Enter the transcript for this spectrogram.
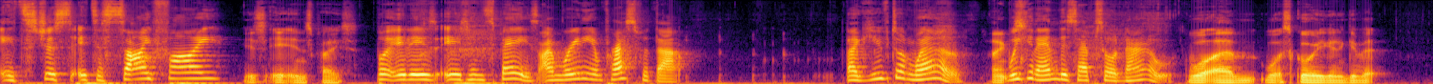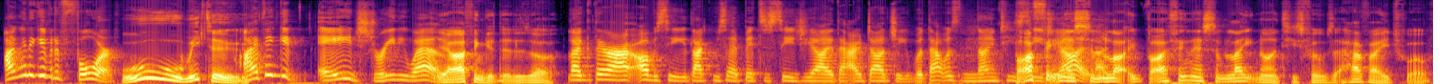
it's just it's a sci-fi, It's it in space. but it is it in space. I'm really impressed with that. Like you've done well. Thanks. We can end this episode now. What um what score are you going to give it? I'm going to give it a four. Ooh, me too. I think it aged really well. yeah, I think it did as well. Like there are obviously, like we said, bits of CGI that are dodgy, but that was 90s But I CGI. think there's some like- but I think there's some late '90s films that have aged well.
